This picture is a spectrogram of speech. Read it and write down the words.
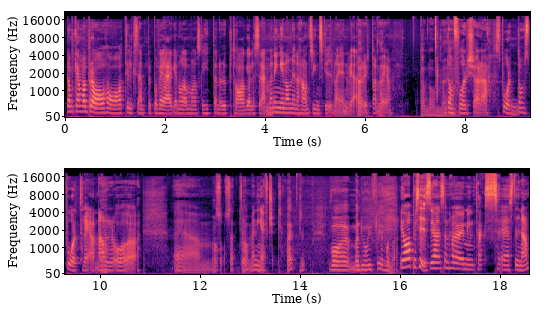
de kan vara bra att ha till exempel på vägen och om man ska hitta något upptag eller sådär. Men ingen av mina hounds är inskrivna i NVR Mm. Nej, utan nej. det, Utan de, eh, de får köra spår, Mm. de spårtränar och ehm, Ja. så. så att, Ja. Men inga eftersök. Nej. Vad, men du har ju fler hundar. Ja precis, jag, sen har jag ju min tax eh, Stina.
